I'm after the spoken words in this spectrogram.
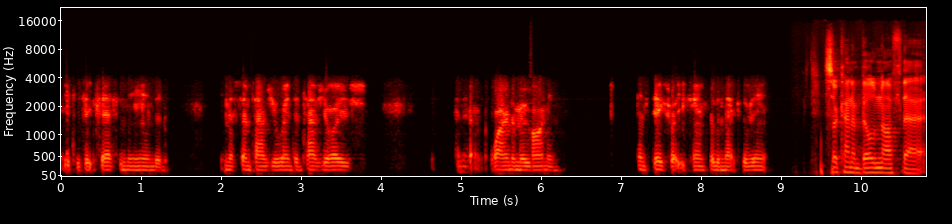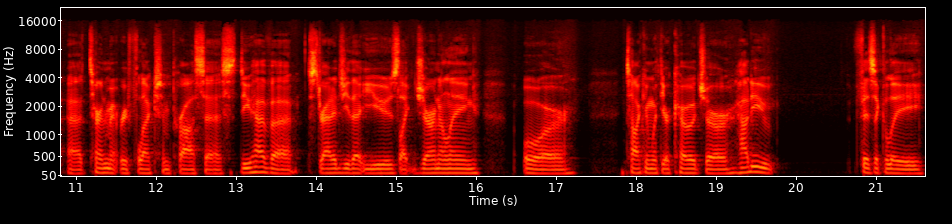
it's a success in the end. And you know, sometimes you win, sometimes you lose. And uh, learn to move on and and fix what you can for the next event. So, kind of building off that uh, tournament reflection process, do you have a strategy that you use, like journaling or talking with your coach, or how do you physically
